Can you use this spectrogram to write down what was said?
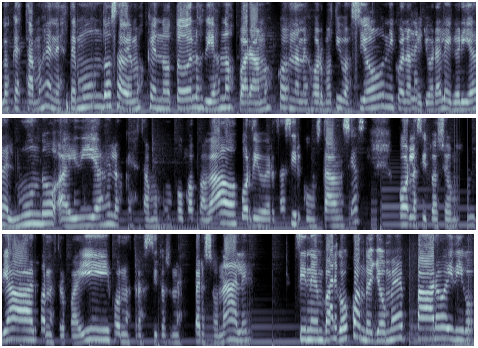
los que estamos en este mundo sabemos que no todos los días nos paramos con la mejor motivación ni con la mayor alegría del mundo. Hay días en los que estamos un poco apagados por diversas circunstancias, por la situación mundial, por nuestro país, por nuestras situaciones personales. Sin embargo, cuando yo me paro y digo,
